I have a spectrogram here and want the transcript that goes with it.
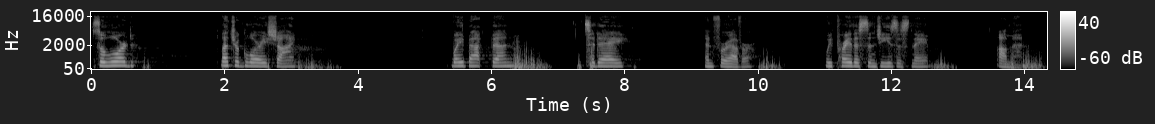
So, Lord, let your glory shine. Way back then, today, and forever. We pray this in Jesus' name. Amen.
